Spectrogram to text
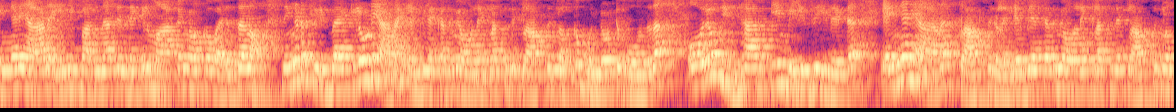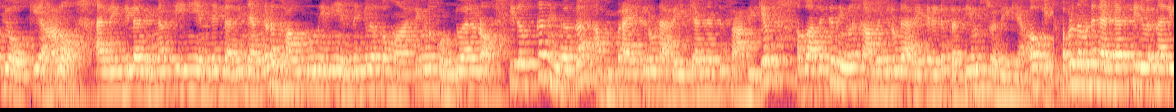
എങ്ങനെയാണ്? ഇനിയിപ്പോൾ അതിനകത്ത് എന്തെങ്കിലും മാറ്റങ്ങളൊക്കെ വരുത്തണോ? നിങ്ങളുടെ ഫീഡ്ബാക്കിലൂടെയാണ് എം ബി അക്കാദമി ഓൺലൈൻ ക്ലാസ്സിന്റെ ക്ലാസ്സുകളൊക്കെ മുന്നോട്ട് പോകുന്നത്. ഓരോ വിദ്യാർത്ഥിയും ബേസ് ചെയ്തിട്ട് എങ്ങനെയാണ് ക്ലാസ്സുകൾ എം ബി അക്കാദമി ഓൺലൈൻ ക്ലാസ്സിന്റെ ക്ലാസ്സുകളൊക്കെ ഓക്കെ ആണോ? അല്ലെങ്കിൽ നിങ്ങൾക്ക് ഇനി എന്തെങ്കിലും അല്ലെങ്കിൽ ഞങ്ങളുടെ ഭാഗത്തു നിന്ന് ഇനി എന്തെങ്കിലുമൊക്കെ മാറ്റങ്ങൾ കൊണ്ടുവരണോ? ഇതൊക്കെ നിങ്ങൾക്ക് അഭിപ്രായത്തിലൂടെ അറിയിക്കാനായിട്ട് സാധിക്കും. അപ്പോൾ അതൊക്കെ നിങ്ങൾ കമന്റിലൂടെ അറിയിക്കാനായിട്ട് പ്രത്യേകം ശ്രദ്ധിക്കുക. ഓക്കെ അപ്പോൾ നമ്മുടെ രണ്ടായിരത്തി ഇരുപത്തിനാല്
